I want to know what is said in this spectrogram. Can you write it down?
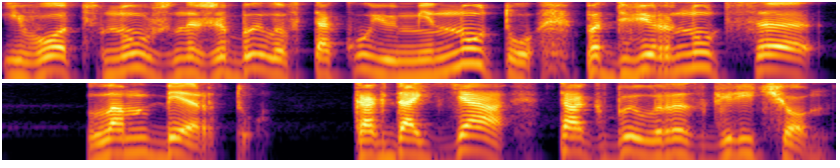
И вот нужно же было в такую минуту подвернуться Ламберту, когда я так был разгорячен.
